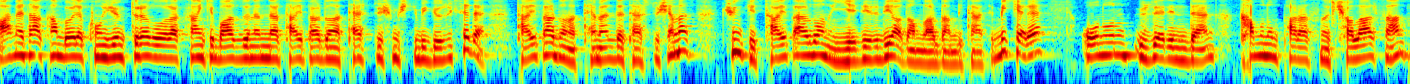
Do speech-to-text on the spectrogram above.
Ahmet Hakan böyle konjonktürel olarak sanki bazı dönemler Tayyip Erdoğan'a ters düşmüş gibi gözükse de Tayyip Erdoğan'a temelde ters düşemez. Çünkü Tayyip Erdoğan'ın yedirdiği adamlardan bir tanesi. Bir kere onun üzerinden kamunun parasını çalarsan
